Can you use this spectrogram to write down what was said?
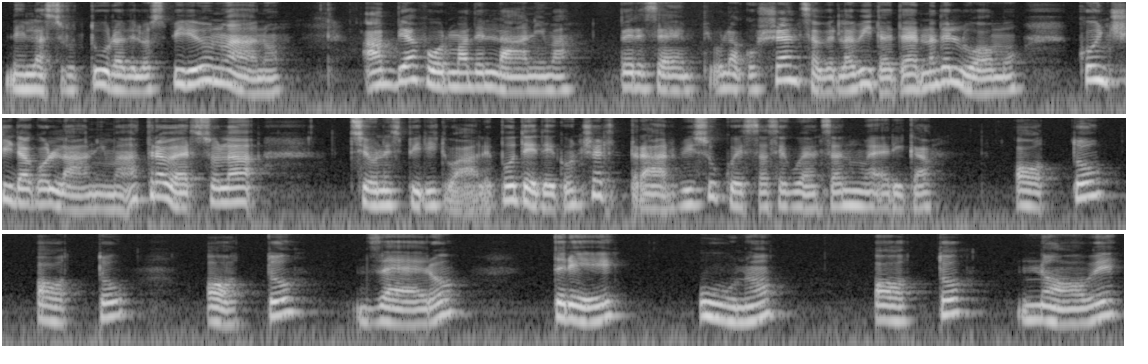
nella struttura dello spirito umano, abbia forma dell'anima, per esempio la coscienza per la vita eterna dell'uomo coincida con l'anima attraverso l'azione spirituale. Potete concentrarvi su questa sequenza numerica. 8, 8, 8 0 3 1 8 9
